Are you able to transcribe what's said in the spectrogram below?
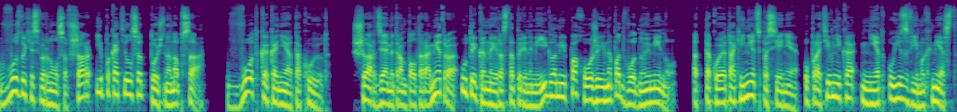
в воздухе свернулся в шар и покатился точно на пса. Вот как они атакуют. Шар диаметром полтора метра, утыканный растопыренными иглами, похожий на подводную мину. От такой атаки нет спасения, у противника нет уязвимых мест.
